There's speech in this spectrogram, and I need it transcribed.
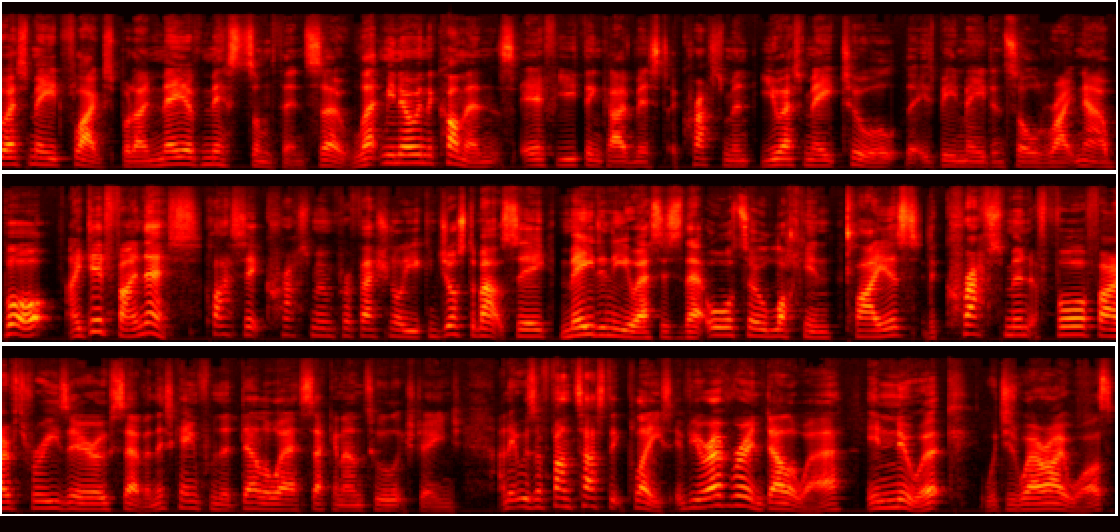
US made flags, but I may have missed something. So let me know in the comments if you think I've missed a Craftsman US made tool that is being made and sold right now. But I did find this. Classic Craftsman Professional. You can just about see, made in the US. This is their auto locking pliers. The Craftsman 45307. This came from the Delaware Secondhand Tool Exchange and it was a fantastic place. If you're ever in Delaware, in Newark, which is where I was,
